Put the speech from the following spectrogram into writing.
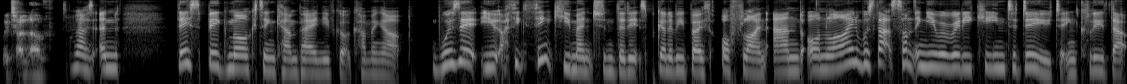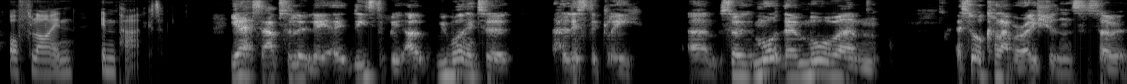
which I love. Nice. And this big marketing campaign you've got coming up, was it you? I think think you mentioned that it's going to be both offline and online. Was that something you were really keen to do to include that offline impact? Yes, absolutely. It needs to be. Uh, we wanted to holistically um, so more they're more um, sort of collaborations. So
